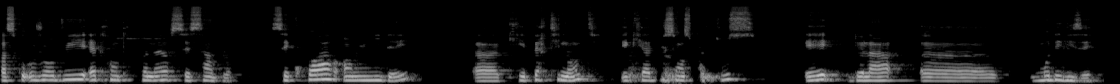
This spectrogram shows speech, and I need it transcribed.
Parce qu'aujourd'hui, être entrepreneur, c'est simple. C'est croire en une idée, euh, qui est pertinente et qui a du sens pour tous et de la modéliser.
